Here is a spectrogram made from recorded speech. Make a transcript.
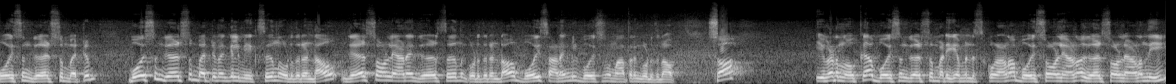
ബോയ്സും ഗേൾസും പറ്റും. ബോയ്സും ഗേൾസും പറ്റുമെങ്കിൽ മിക്സ് എന്ന് കൊടുത്തിട്ടുണ്ടാവും. ഗേൾസ് ഓൺലി ആണെങ്കിൽ ഗേൾസ് എന്ന് കൊടുത്തിട്ടുണ്ടാവും. ബോയ്സ് ആണെങ്കിൽ ബോയ്സ് മാത്രം കൊടുത്തിട്ടുണ്ടാവും. സോ ഇവിടെ നോക്കുക. ബോയ്സും ഗേൾസും പഠിക്കാൻ പറ്റുന്ന സ്കൂളാണോ? ബോയ്സ് ഓൺലി ആണോ? ഗേൾസ് ഓൺലി ആണോ? എന്ന് ഈ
